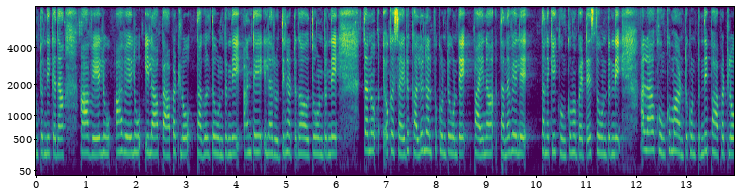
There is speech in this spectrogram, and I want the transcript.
ఉంటుంది కదా ఆ వేలు ఆ వేలు ఇలా పేపట్లో తగులుతూ ఉంటుంది. అంటే ఇలా రుద్దినట్టుగా అవుతూ ఉంటుంది. తను ఒక సైడు కళ్ళు నలుపుకుంటూ ఉంటే పైన తన వేలే తనకి కుంకుమ పెట్టేస్తూ ఉంటుంది. అలా కుంకుమ అంటుకుంటుంది పాపట్లో.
